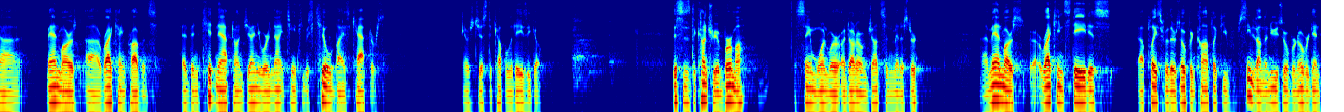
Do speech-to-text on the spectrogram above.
uh, Myanmar's uh, Rakhine province, had been kidnapped on January 19th. He was killed by his captors. It was just a couple of days ago. This is the country of Burma, the same one where Adoniram Judson ministered. Uh, Myanmar's uh, Rakhine state is a place where there's open conflict. You've seen it on the news over and over again.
